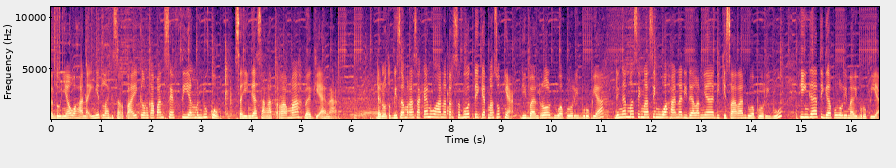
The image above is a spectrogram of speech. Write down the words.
tentunya wahana ini telah disertai kelengkapan safety yang mendukung, sehingga sangat ramah bagi anak. Dan untuk bisa merasakan wahana tersebut, tiket masuknya dibanderol Rp20.000 dengan masing-masing wahana di dalamnya di kisaran Rp20.000 hingga Rp35.000.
